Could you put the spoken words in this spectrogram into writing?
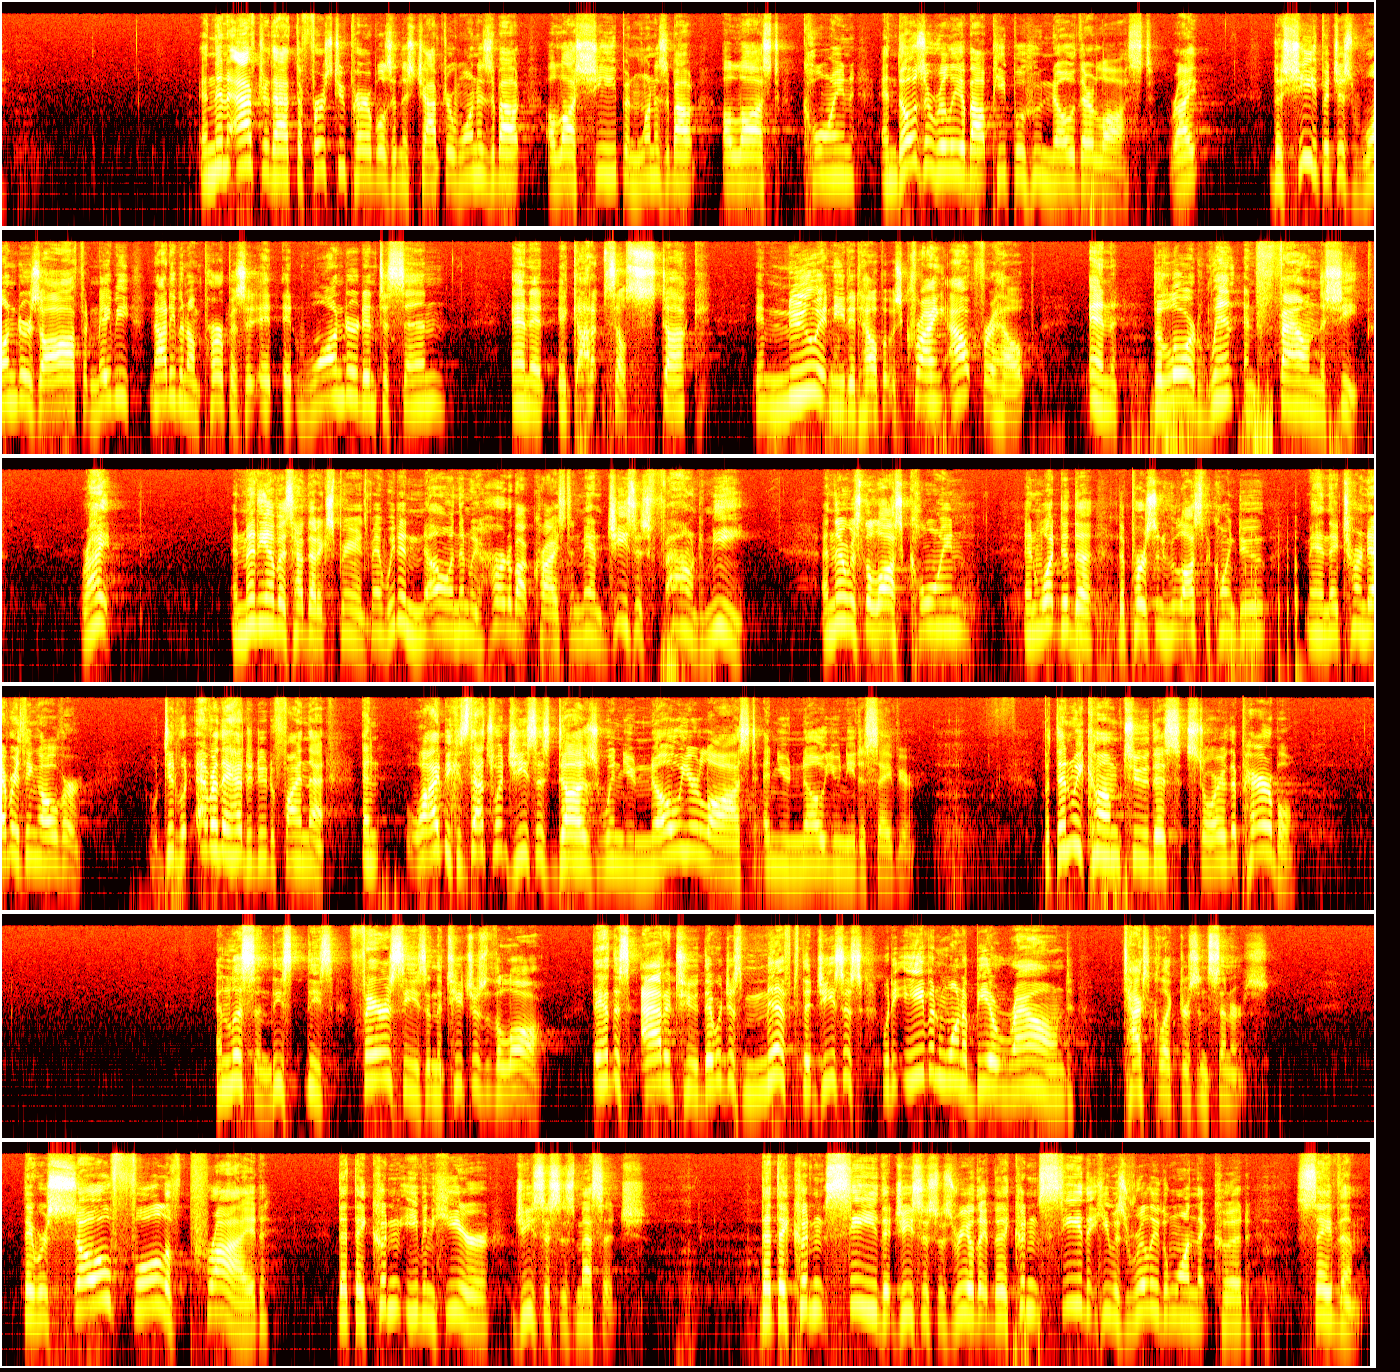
And then after that, the first two parables in this chapter one is about a lost sheep, and one is about a lost coin. And those are really about people who know they're lost, right? The sheep, it just wanders off, and maybe not even on purpose. It, it, it wandered into sin and it, it got itself stuck. It knew it needed help. It was crying out for help. And the Lord went and found the sheep, right? And many of us have that experience. Man, we didn't know, and then we heard about Christ, and man, Jesus found me. And there was the lost coin. And what did the, the person who lost the coin do? Man, they turned everything over, did whatever they had to do to find that. And why? Because that's what Jesus does when you know you're lost and you know you need a Savior. But then we come to this story of the parable. And listen, these, these Pharisees and the teachers of the law, they had this attitude. They were just miffed that Jesus would even want to be around tax collectors and sinners. They were so full of pride that they couldn't even hear Jesus' message. that they couldn't see that Jesus was real, that they couldn't see that he was really the one that could save them.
